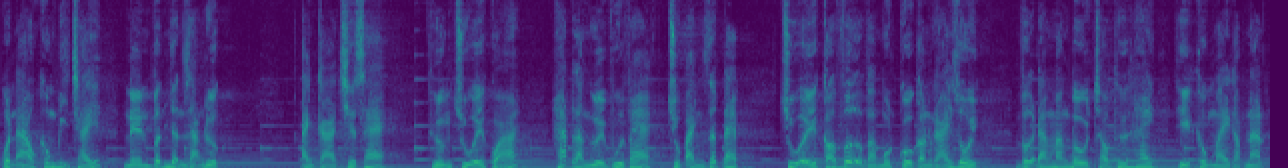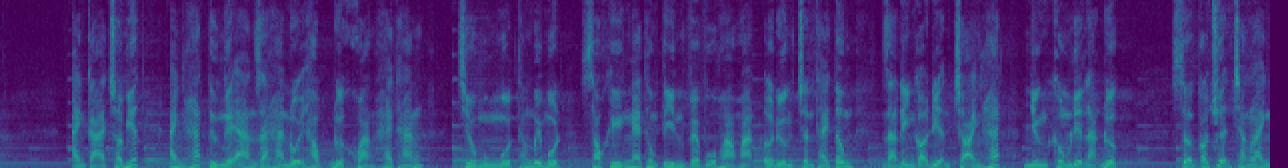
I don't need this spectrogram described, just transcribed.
quần áo không bị cháy nên vẫn nhận dạng được. Anh ca chia sẻ, thương chú ấy quá, Hát là người vui vẻ, chụp ảnh rất đẹp. Chú ấy có vợ và một cô con gái rồi, vợ đang mang bầu cháu thứ hai thì không may gặp nạn. Anh ca cho biết anh Hát từ Nghệ An ra Hà Nội học được khoảng 2 tháng. Chiều mùng 1 tháng 11, sau khi nghe thông tin về vụ hỏa hoạn ở đường Trần Thái Tông, gia đình gọi điện cho anh Hát nhưng không liên lạc được. Sợ có chuyện chẳng lành,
